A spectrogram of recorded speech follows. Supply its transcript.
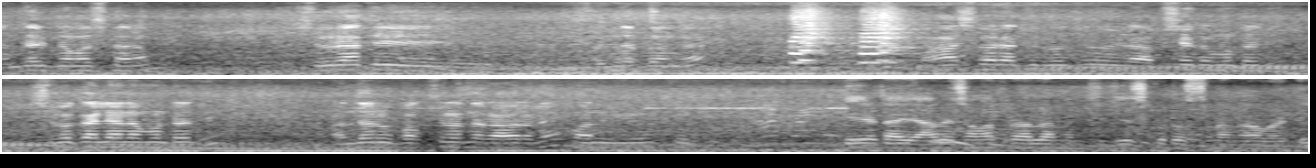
అందరికి నమస్కారం. శివరాత్రి సందర్భంగా మహాశివరాత్రి రోజు ఇక్కడ అభిషేకం ఉంటుంది శివ కళ్యాణం ఉంటుంది. అందరూ భక్తులందరూ రావాలని మనం ఏటా యాభై సంవత్సరాల నుంచి చేసుకుంటూ వస్తున్నాం కాబట్టి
